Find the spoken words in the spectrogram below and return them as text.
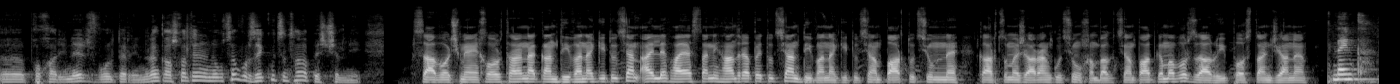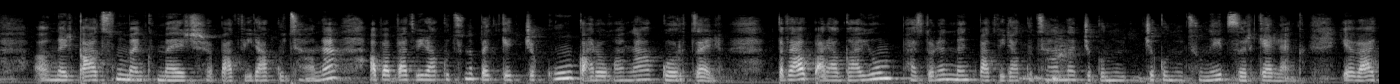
փոխարիներ Վոլտերին։ Նրանք աշխատել են ուղղությամբ, որ զեկույց ընդհանրապես չլինի։ Սա ոչ միայն խորհրդարանական դիվանագիտության, այլև Հայաստանի Հանրապետության դիվանագիտության պարտությունն է, կարծում է ժառանգություն խմբակցության падգամավոր Զարուհի Փոստանջյանը։ Մենք ներկայացնում ենք մեր պատվիրակությանը, ապա պատվիրակությունը պետք է ճկուն կարողանա գործել տվյալ պարագայում փաստորեն մենք պատվիրակությանը ճկունությունից զրկել ենք եւ այդ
